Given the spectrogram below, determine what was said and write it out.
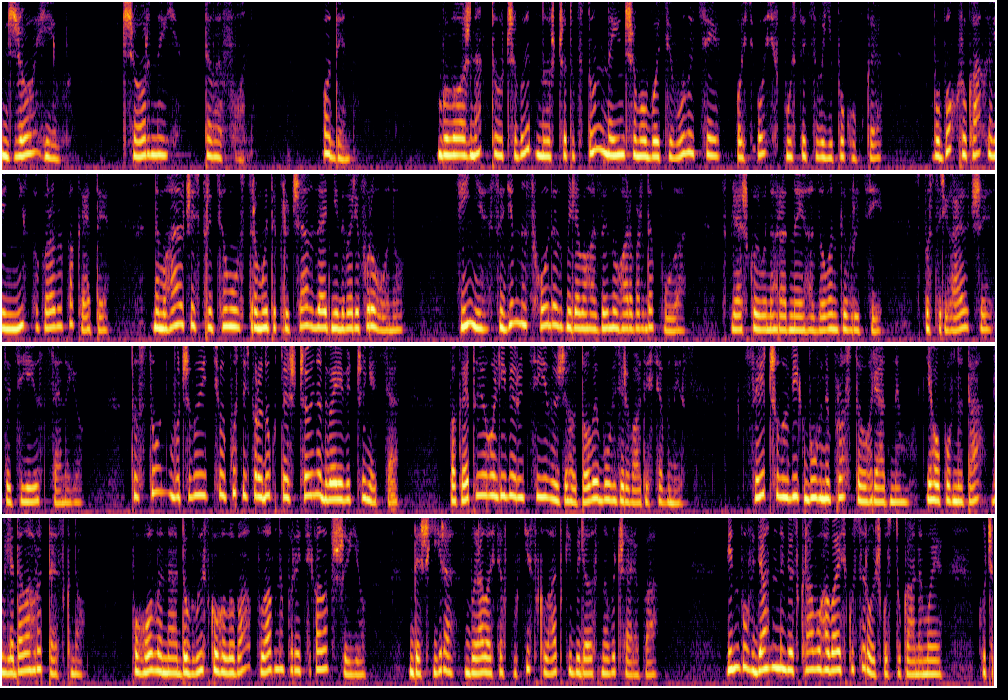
Джо Гіл. Чорний телефон. Один. Було аж надто очевидно, що товстун на іншому боці вулиці ось-ось впустить свої покупки. В обох руках він ніс паперові пакети, намагаючись при цьому встромити ключа в задні двері фургону. Фіні сидів на сходах біля магазину Гарварда Пула з пляшкою виноградної газованки в руці, спостерігаючи за цією сценою. Товстун, вочевидь, випустить продукти, щойно двері відчиняться. Пакет у його лівій руці вже готовий був зірватися вниз. Цей чоловік був не просто огрядним, його повнота виглядала гротескно. Поголена до блиску голова плавно перетікала в шию, де шкіра збиралася в пухкі складки біля основи черепа. Він був вдягнений в яскраву гавайську сорочку з туканами,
